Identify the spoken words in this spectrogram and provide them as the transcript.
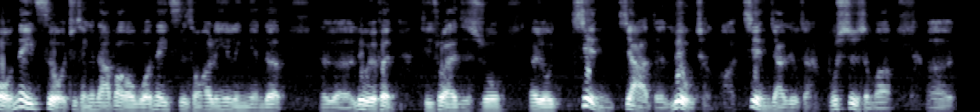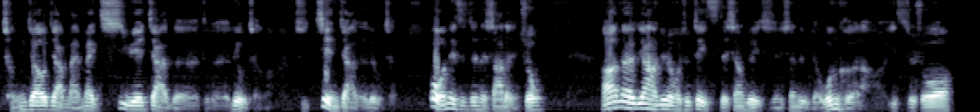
哦，那一次我之前跟大家报告过，那一次从二零一零年的那个六月份提出来的是说要有鉴价的六成。鉴价六成不是什么呃成交价买卖契约价的这个六成啊，是鉴价的六成哦，那次真的杀得很凶。好，那央行就认为说这一次的相对其实相对比较温和了啊，意思就是说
